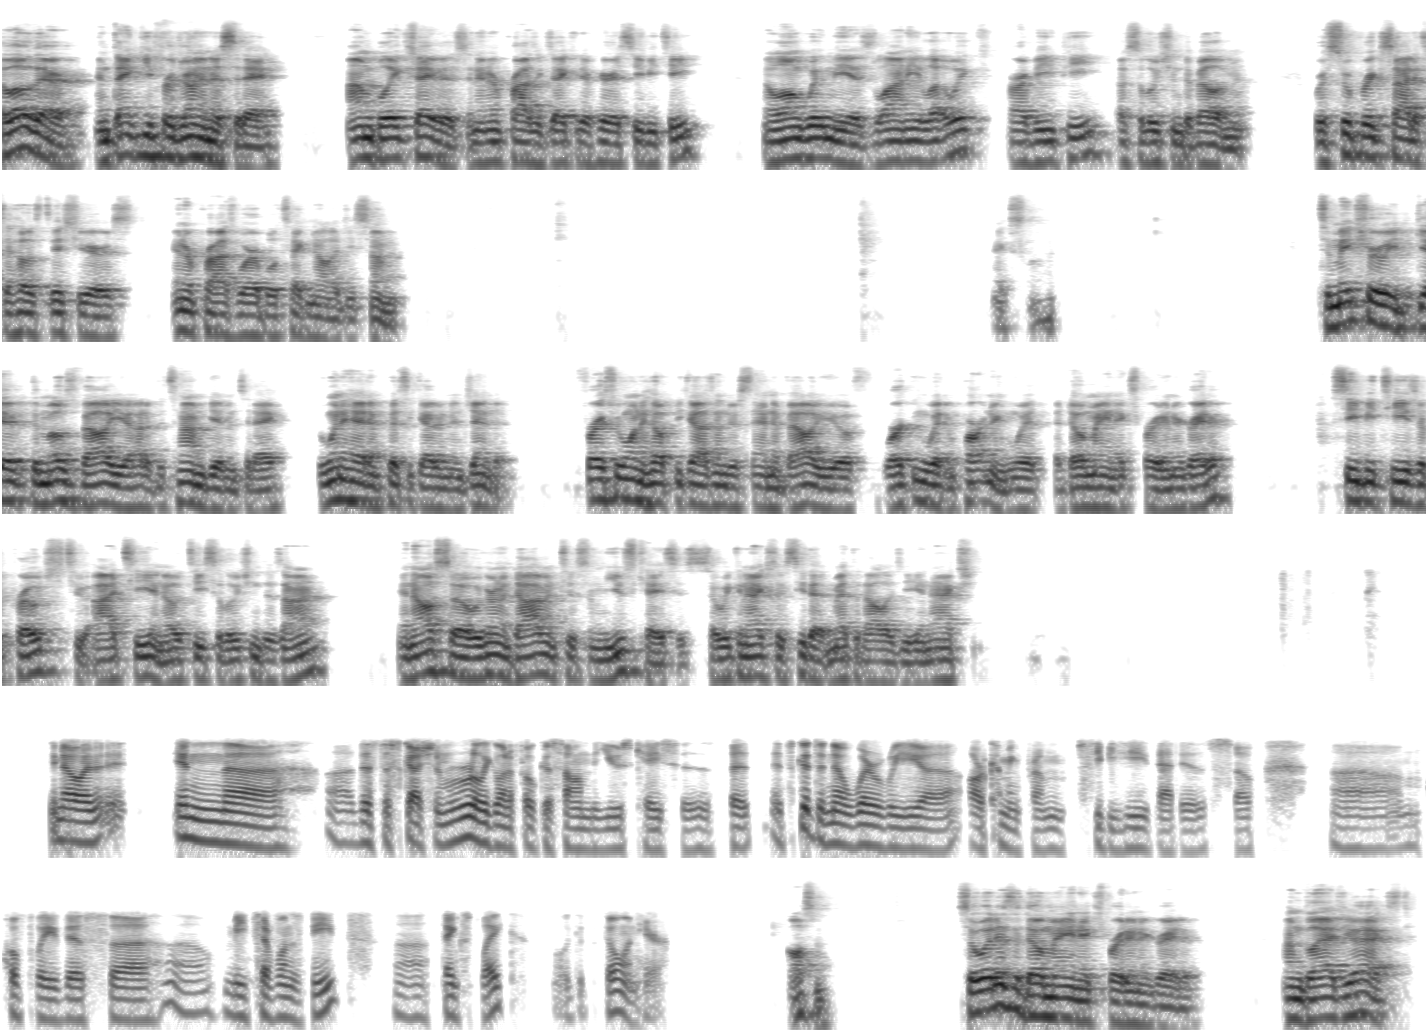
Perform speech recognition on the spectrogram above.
Hello there, and thank you for joining us today. I'm Blake Chavis, an enterprise executive here at CBT. And along with me is Lonnie Ludwig, our VP of Solution Development. We're super excited to host this year's Enterprise Wearable Technology Summit. Excellent. To make sure we give the most value out of the time given today, we went ahead and put together an agenda. First, we want to help you guys understand the value of working with and partnering with a domain expert integrator, CBT's approach to IT and OT solution design, and also we're going to dive into some use cases so we can actually see that methodology in action. You know, in uh, uh, this discussion, we're really going to focus on the use cases, but it's good to know where we uh, are coming from, CBT that is. So um, hopefully this uh, uh, meets everyone's needs. Uh, thanks, Blake. We'll get going here. Awesome. So what is a domain expert integrator? I'm glad you asked.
